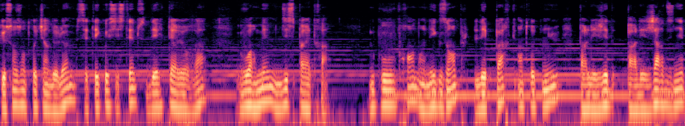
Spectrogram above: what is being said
que sans entretien de l'homme, cet écosystème se détériorera, voire même disparaîtra. Nous pouvons prendre en exemple les parcs entretenus par les, jardiniers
